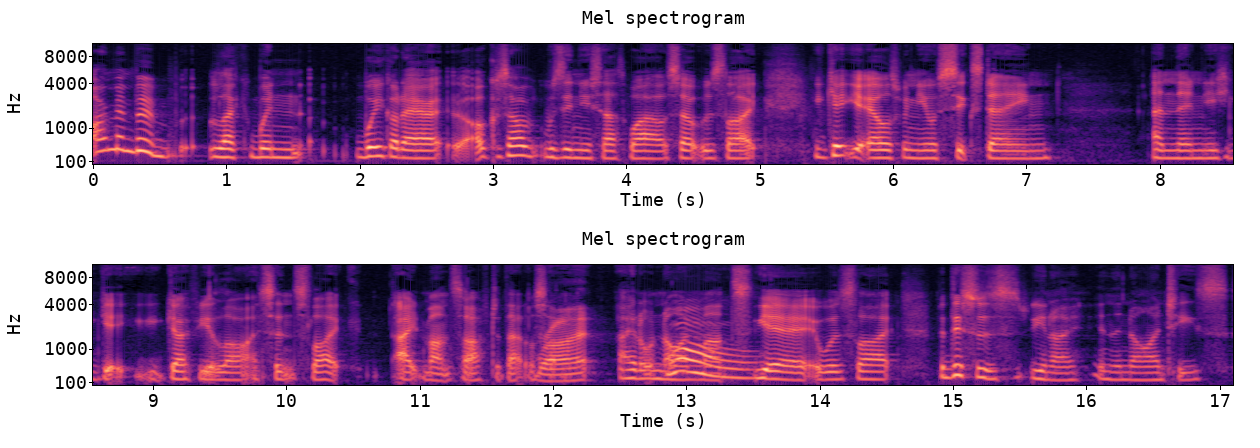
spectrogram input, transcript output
I remember, like when we got our, because I was in New South Wales, so it was like you get your L's when you were sixteen, and then you can get you go for your license like eight months after that or something. Right. Eight or nine Whoa. months. Yeah, it was like, but this was you know in the nineties.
